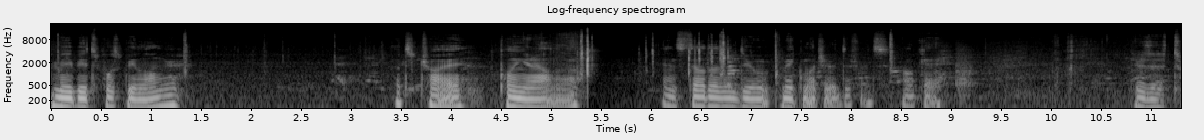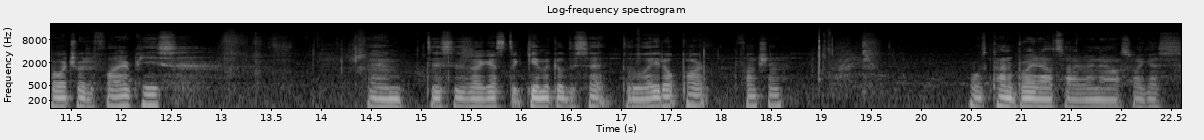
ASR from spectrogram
Maybe it's supposed to be longer. Let's try pulling it out though. And still doesn't do make much of a difference. Okay. Here's a torch with a fire piece. And this is I guess the gimmick of the set, the light up part function. Well, it's kind of bright outside right now, so I guess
